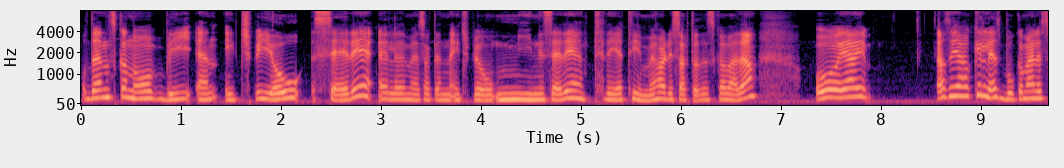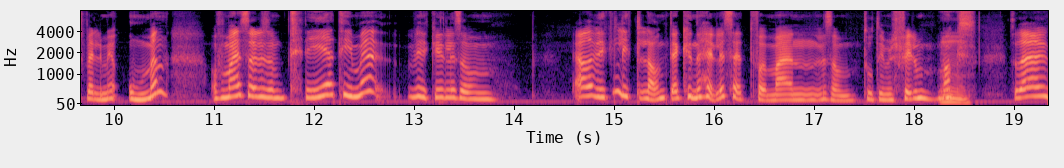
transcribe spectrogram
Og Den skal nå bli en HBO-serie, eller mer sagt en HBO-miniserie. Tre timer har de sagt at det skal være. Og jeg, altså jeg har ikke lest boka, men jeg har lest veldig mye om den. Og for meg så liksom tre timer virker liksom Ja, det virker litt langt. Jeg kunne heller sett for meg en liksom, to timers film, maks. Så det er,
